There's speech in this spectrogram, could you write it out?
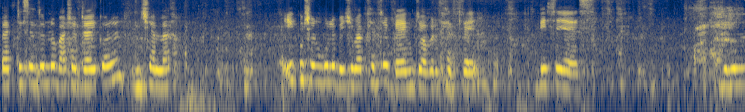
প্র্যাকটিসের জন্য বাসা ট্রাই করেন, ইনশাল্লাহ। এই কোশ্চেনগুলো বেশিরভাগ ক্ষেত্রে ব্যাংক জবের ক্ষেত্রে বিসিএস বিভিন্ন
